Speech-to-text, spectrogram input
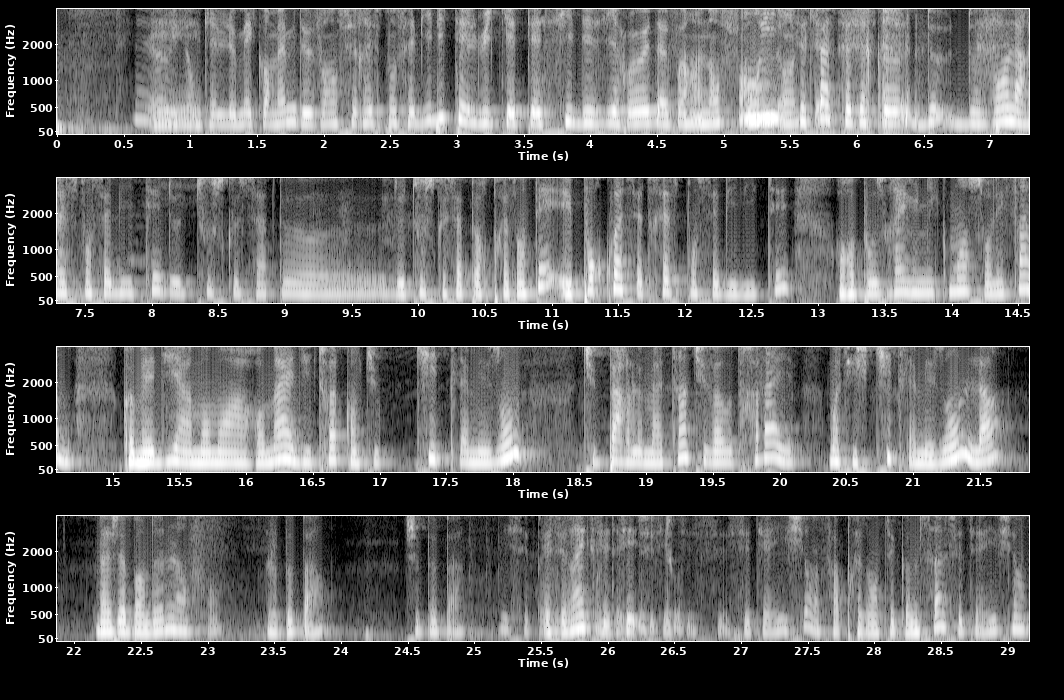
Et... donc elle le met quand même devant ses responsabilités, lui qui était si désireux d'avoir un enfant. Oui, c'est ça, c'est-à-dire que de, devant la responsabilité de tout ce que ça peut, de tout ce que ça peut représenter, et pourquoi cette responsabilité reposerait uniquement sur les femmes? Comme elle dit à un moment à Romain, elle dit toi quand tu quittes la maison, tu pars le matin, tu vas au travail. Moi, si je quitte la maison, là, bah, j'abandonne l'enfant. Je peux pas. Je peux pas. Et c'est vrai que c'est terrifiant. Enfin, présenté comme ça, c'est terrifiant.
